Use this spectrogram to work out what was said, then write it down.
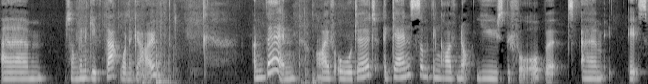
Um, so I'm going to give that one a go. And then I've ordered, again, something I've not used before, but um, it's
